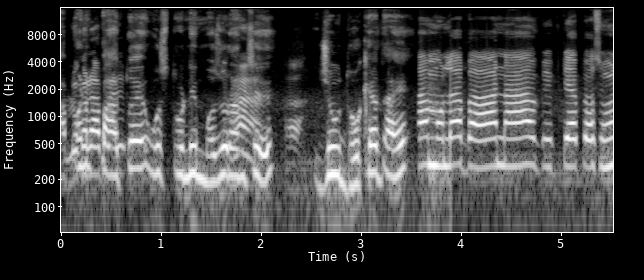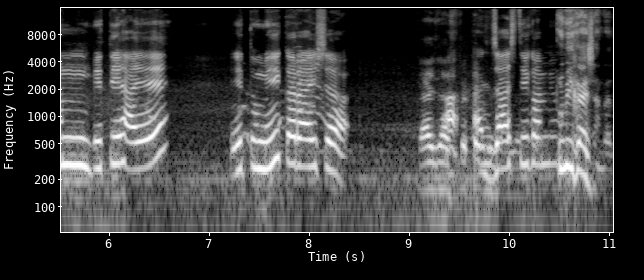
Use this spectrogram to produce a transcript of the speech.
आपण पाहतोय ऊस तोडणी मजुरांचे जीव धोक्यात आहे. हा मुला बाळांना बिबट्यापासून भीती आहे. हे तुम्ही करायचं. जास्ती कमी तुम्ही काय सांगाल?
